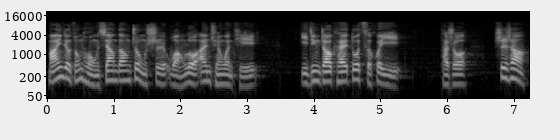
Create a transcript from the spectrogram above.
马英九总统相当重视网络安全问题，已经召开多次会议。他说：“事实上，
